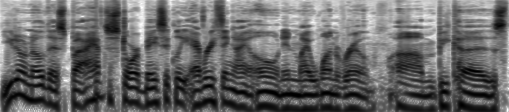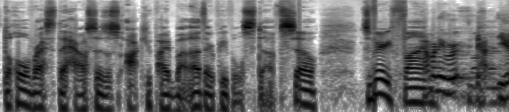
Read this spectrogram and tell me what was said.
you don't know this, but I have to store basically everything I own in my one room um because the whole rest of the house is occupied by other people's stuff. So it's very fun. How many? Ro- you have, you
